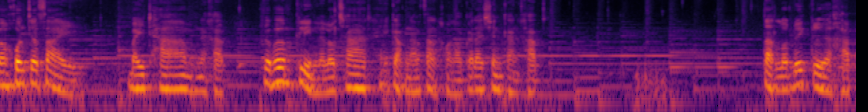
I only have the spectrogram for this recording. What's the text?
บางคนจะใส่ใบทามนะครับเพื่อเพิ่มกลิ่นและรสชาติให้กับน้ำสลัดของเราก็ได้เช่นกันครับ ตัดรสด้วยเกลือครับ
